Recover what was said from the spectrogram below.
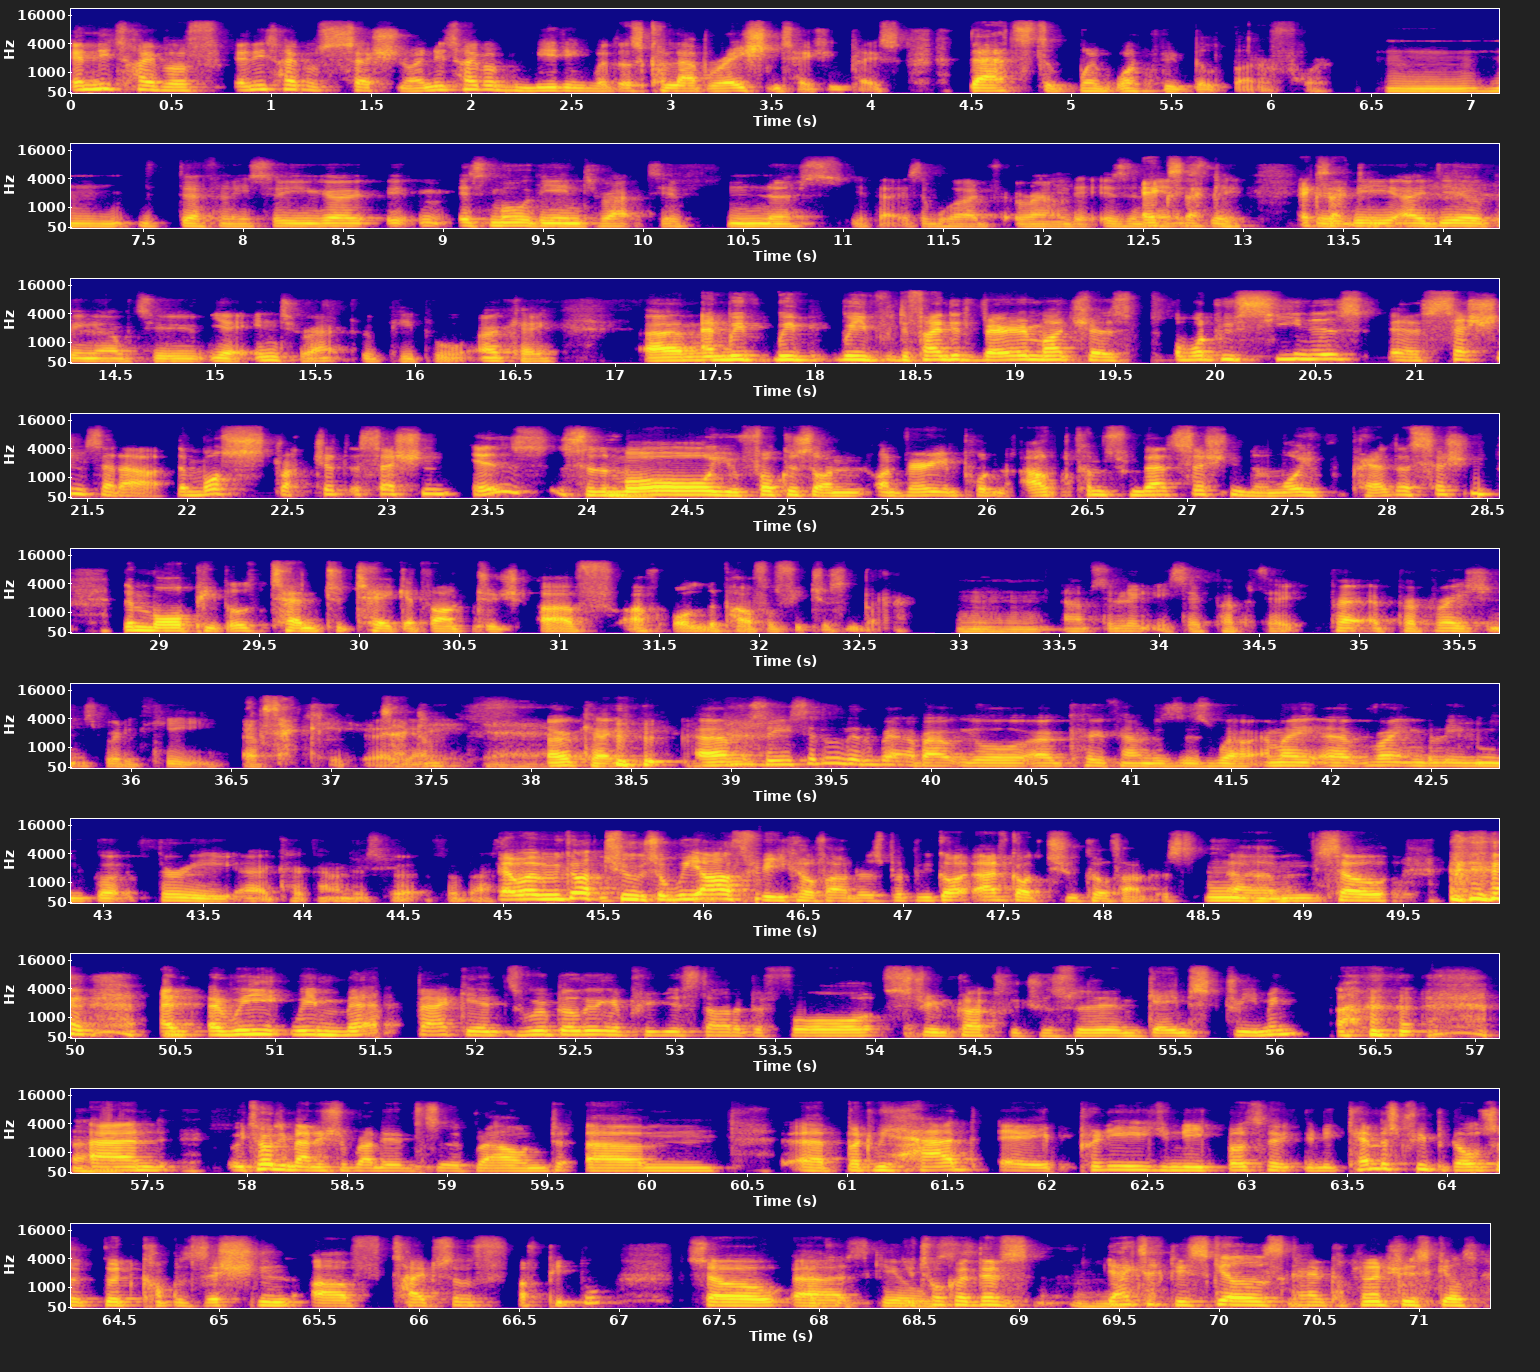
any type of any type of session or any type of meeting where there's collaboration taking place, that's the, what we build Butter for. Mm-hmm, definitely. So you go. It, it's more the interactiveness, if that is a word around it, isn't it? Exactly. The, exactly. The, idea of being able to yeah interact with people. Okay. Um, and we've, we've we've defined it very much as what we've seen is uh, sessions that are the more structured a session is. So the mm-hmm. more you focus on on very important outcomes from that session, the more you prepare that session, the more people tend to take advantage of of all the powerful features in Butter. Mm-hmm, absolutely. So pre- uh, preparation is really key. Exactly. exactly. Yeah. Okay. um, so you said a little bit about your uh, co-founders as well. Am I uh, right in believing you've got three uh, co-founders for for Yeah, well, we've got two. So we are three co-founders, but we got I've got two co-founders. Mm-hmm. Um, so and, and we we met back in. So we are building a previous startup before Streamcrux, which was in game streaming, uh-huh. and we totally managed to run it into the ground. Um, uh, but we had a pretty unique both a unique chemistry, but also good composition of types of, of people. So uh, you talk about this, mm-hmm. yeah, exactly, skills, kind of complementary skills.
